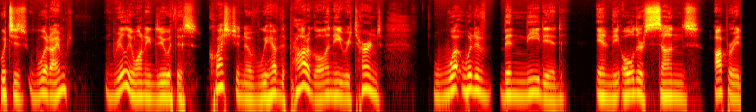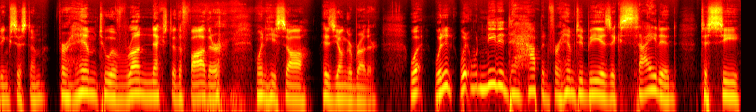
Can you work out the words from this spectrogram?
which is what I'm really wanting to do with this question of we have the prodigal and he returns. What would have been needed in the older son's operating system for him to have run next to the father when he saw his younger brother? What what did what needed to happen for him to be as excited to see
